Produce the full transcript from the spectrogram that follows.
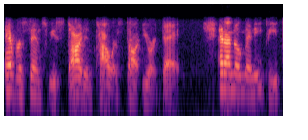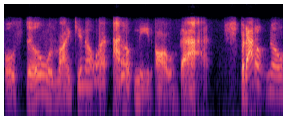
ever since we started Power Start Your Day. And I know many people still were like, you know what, I don't need all of that. But I don't know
